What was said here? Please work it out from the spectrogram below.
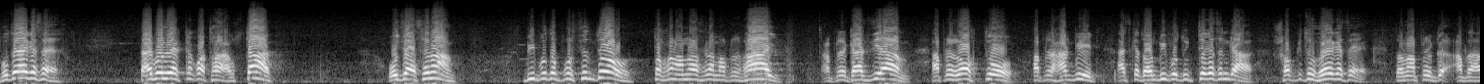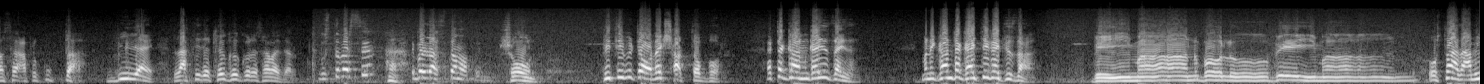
বোঝা গেছে? তাই বলে একটা কথা উস্তাদ ওই যে আছে না বিপদে পড়ছেন তো তখন আমরা আসলাম আপনার ভাই আপনার গার্জিয়ান আপনার রক্ত আপনার হার্টবিট আজকে তখন বিপদ উঠতে গেছেন গা সব কিছু হয়ে গেছে। তখন আপনার আমরা আছে আপনার কুকটা বিলাই লাঠিটা খেউ খেউ করে সারা যান বুঝতে পারছেন? হ্যাঁ। এবার রাস্তা মাপেন। শোন পৃথিবীটা অনেক স্বার্থপর। একটা গান গাইয়ে যাই না। মানে গানটা গাইতে গাইতে যা। বেঈমান বলো বেঈমান। ওস্তাদ আমি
